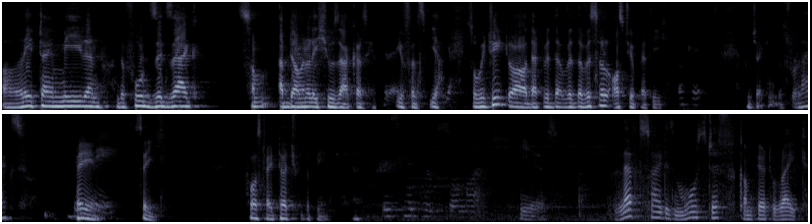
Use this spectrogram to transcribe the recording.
uh, late time meal and the food zigzag, some abdominal issues occur. You feel, yeah. yeah. So we treat uh, that with the with the visceral osteopathy. Okay. I'm checking this. Relax. Pain. pain. See. First I touch with the pain. Yeah. This hip hurts so much. Yes. Left side is more stiff compared to right.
